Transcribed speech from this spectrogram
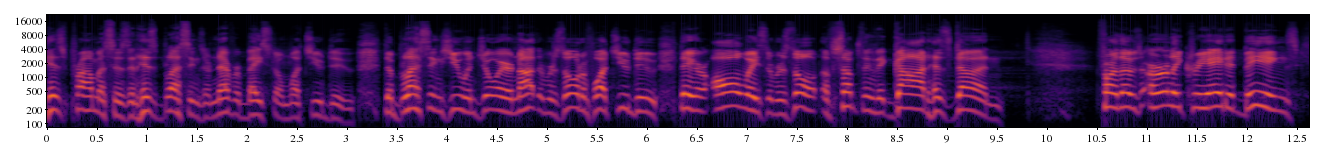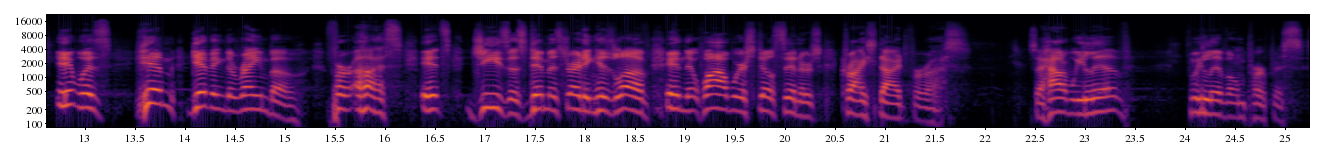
His promises and His blessings are never based on what you do. The blessings you enjoy are not the result of what you do, they are always the result of something that God has done. For those early created beings, it was Him giving the rainbow. For us, it's Jesus demonstrating his love in that while we're still sinners, Christ died for us. So, how do we live? We live on purpose.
